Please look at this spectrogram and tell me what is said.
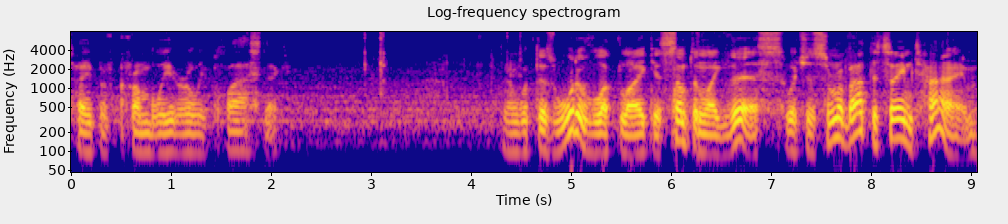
type of crumbly early plastic. Now what this would have looked like is something like this, which is from about the same time,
